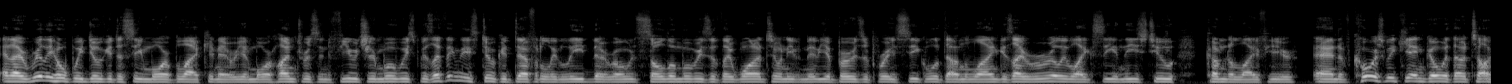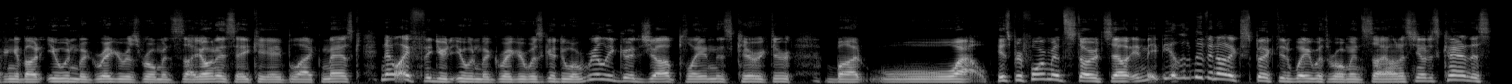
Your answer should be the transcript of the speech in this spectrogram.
And I really hope we do get to see more Black Canary and more Huntress in future movies movies because I think these two could definitely lead their own solo movies if they wanted to, and even maybe a Birds of Prey sequel down the line because I really like seeing these two come to life here. And of course, we can't go without talking about Ewan McGregor as Roman Sionis, aka Black Mask. Now, I figured Ewan McGregor was going to do a really good job playing this character, but wow. His performance starts out in maybe a little bit of an unexpected way with Roman Sionis, you know, just kind of this,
